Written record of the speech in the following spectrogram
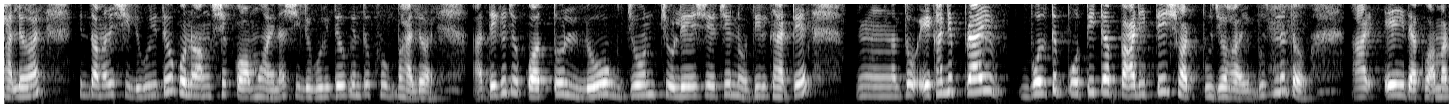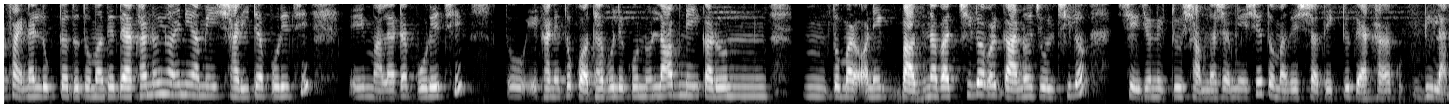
ভালো হয়। কিন্তু আমাদের শিলিগুড়িতেও কোনো অংশে কম হয় না, শিলিগুড়িতেও কিন্তু খুব ভালো হয়। আর দেখেছ কত লোকজন চলে এসেছে নদীর ঘাটে তো এখানে প্রায় বলতে প্রতিটা বাড়িতেই ছট পুজো হয়, বুঝলে তো? আর এই দেখো, আমার ফাইনাল লুকটা তো তোমাদের দেখানোই হয়নি, আমি এই শাড়িটা পরেছি, এই মালাটা পরেছি, তো এখানে তো কথা বলে কোনো লাভ নেই, কারণ তোমার অনেক বাজনা বাজছিল, আবার গানও চলছিল, সেই জন্য একটু সামনাসামনি এসে তোমাদের সাথে একটু দেখা দিলাম।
